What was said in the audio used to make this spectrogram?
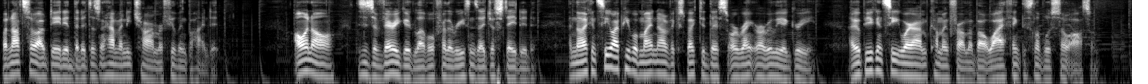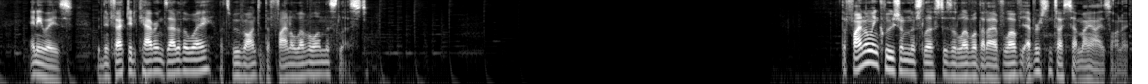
but not so outdated that it doesn't have any charm or feeling behind it. All in all, this is a very good level for the reasons I just stated, and though I can see why people might not have expected this or right or really agree, I hope you can see where I'm coming from about why I think this level is so awesome. Anyways, with infected caverns out of the way, let's move on to the final level on this list. The final inclusion on this list is a level that I have loved ever since I set my eyes on it.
